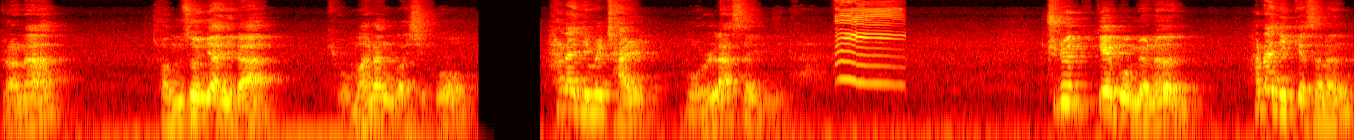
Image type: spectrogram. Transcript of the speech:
그러나 겸손이 아니라 교만한 것이고 하나님을 잘 몰라서입니다. 출애굽기에 보면은 하나님께서는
